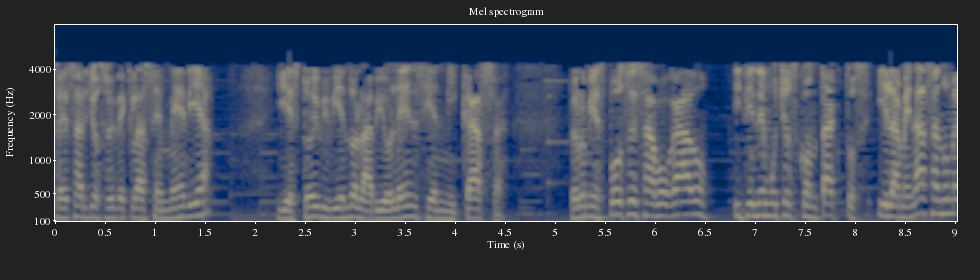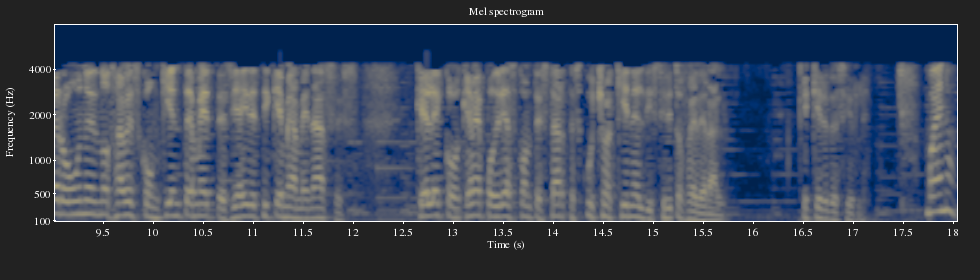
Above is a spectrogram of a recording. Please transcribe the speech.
César, yo soy de clase media, y estoy viviendo la violencia en mi casa. Pero mi esposo es abogado y tiene muchos contactos y la amenaza número uno es no sabes con quién te metes y hay de ti que me amenaces. ¿Qué, ¿Qué me podrías contestar? Te escucho aquí en el Distrito Federal. ¿Qué quieres decirle? Bueno,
